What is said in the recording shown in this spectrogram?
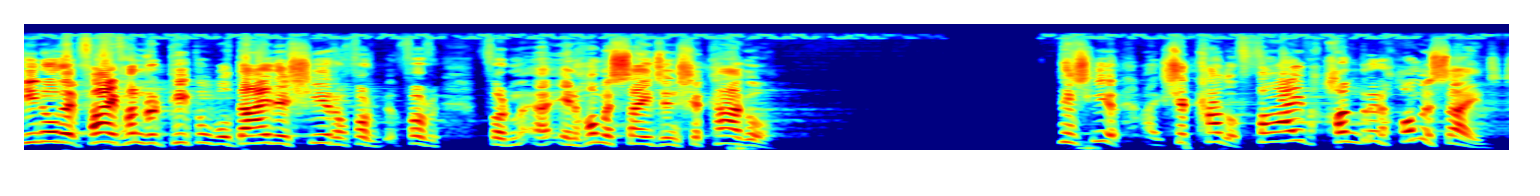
Do you know that 500 people will die this year for, for, for, uh, in homicides in Chicago? This year, uh, Chicago, 500 homicides.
